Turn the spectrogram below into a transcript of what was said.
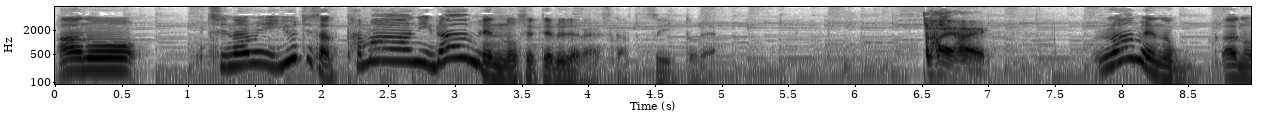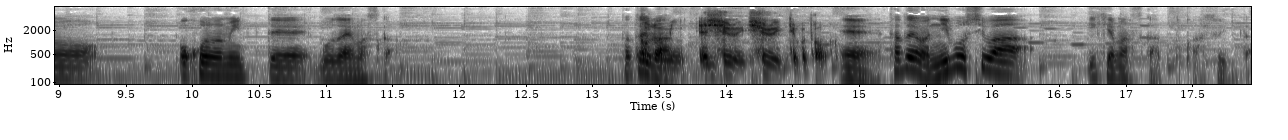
あの、ちなみに、ゆうちさん、たまにラーメン乗せてるじゃないですか、ツイートで。はいはい。ラーメンの、あの、お好みってございますか？例えば種類、種類ってこと？ええ、例えば煮干しはいけますか？とか、そういった。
